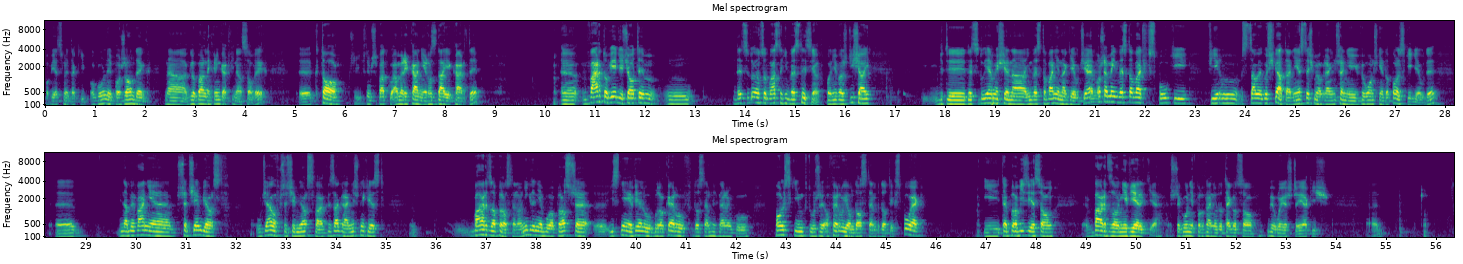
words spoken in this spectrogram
powiedzmy taki ogólny porządek na globalnych rynkach finansowych. Kto, czyli w tym przypadku Amerykanie, rozdaje karty. Y, Warto wiedzieć o tym, mm, decydując o własnych inwestycjach, ponieważ dzisiaj, gdy decydujemy się na inwestowanie na giełdzie, możemy inwestować w spółki firm z całego świata. Nie jesteśmy ograniczeni wyłącznie do polskiej giełdy. Y, nabywanie przedsiębiorstw, udziałów w przedsiębiorstwach zagranicznych jest bardzo proste. No, nigdy nie było prostsze. Y, Istnieje wielu brokerów dostępnych na rynku polskim, którzy oferują dostęp do tych spółek i te prowizje są bardzo niewielkie, szczególnie w porównaniu do tego, co było jeszcze jakiś e,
